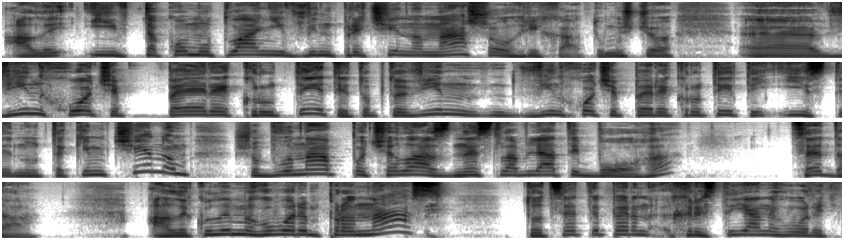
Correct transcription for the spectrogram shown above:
Але і в такому плані він причина нашого гріха, тому що він хоче перекрутити, тобто він, він хоче перекрутити істину таким чином, щоб вона почала знеславляти Бога. Це да. Але коли ми говоримо про нас, то це тепер християни говорять:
